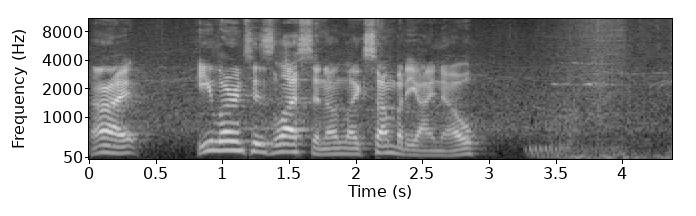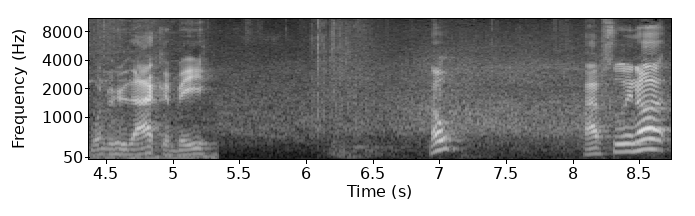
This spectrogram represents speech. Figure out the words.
All right. He learns his lesson, unlike somebody I know. Wonder who that could be. Nope. Absolutely not.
